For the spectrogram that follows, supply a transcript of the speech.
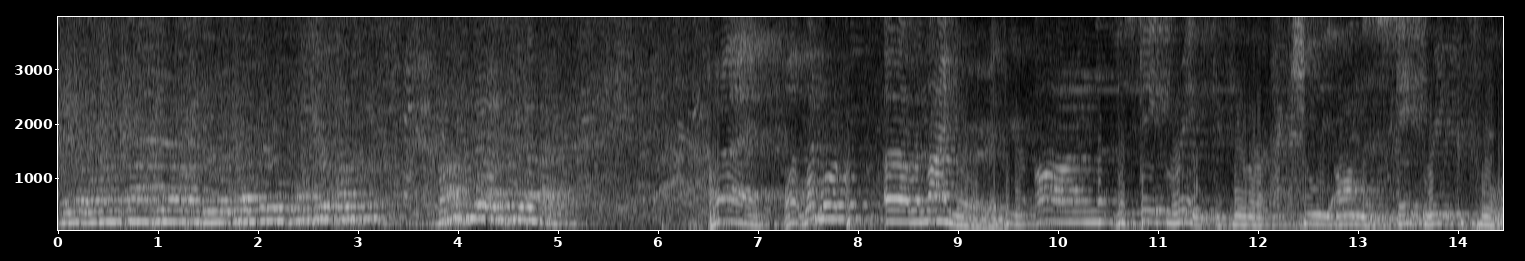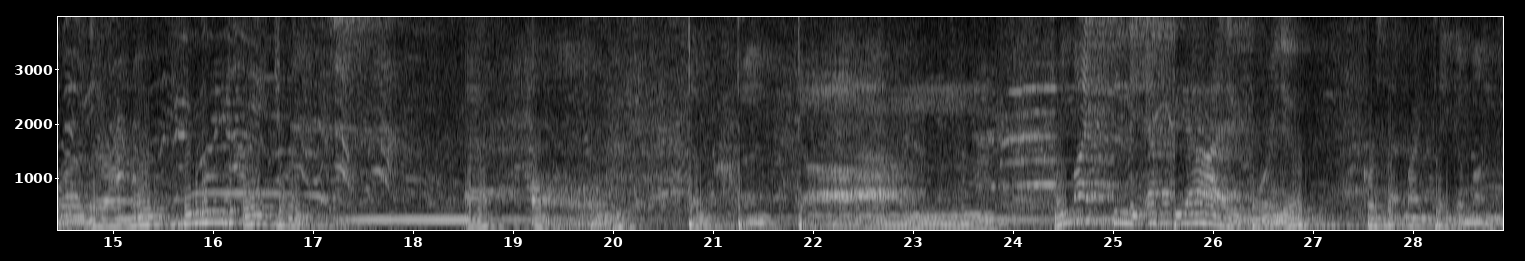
All right, one more quick uh, reminder. If you're on the skate rink, if you're actually on the skate rink floor, there are no food or drinks at all. Dun, dun, dun. We might send the FBI for you. Of course, that might take a month.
